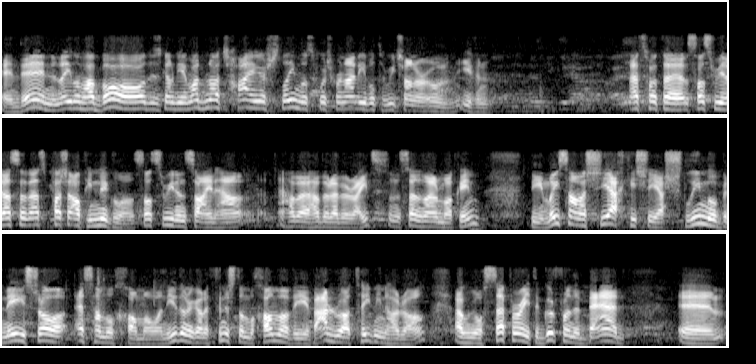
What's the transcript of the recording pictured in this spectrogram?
And then in Eilam Haba, there's going to be a much higher shleimus which we're not able to reach on our own, even. That's what the so let's read. That's that's Pasha Alpi Nigla. So let's read inside how how the how the Rebbe writes in the Seven Makim. The Meisam Mashiach Kishe Yashlimu Bnei Yisrael Es. When either are going to finish the Milchama, the Yivadru Hara, and we will separate the good from the bad. Um,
